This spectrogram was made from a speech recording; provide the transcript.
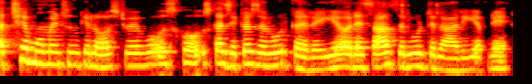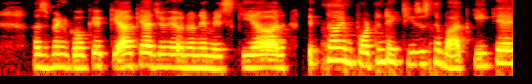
اچھے مومنٹس ان کے لاسٹ ہوئے وہ اس کو اس کا ذکر ضرور کر رہی ہے اور احساس ضرور دلا رہی ہے اپنے ہسبینڈ کو کہ کیا کیا جو ہے انہوں نے مس کیا اور اتنا امپورٹنٹ ایک چیز اس نے بات کی کہ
